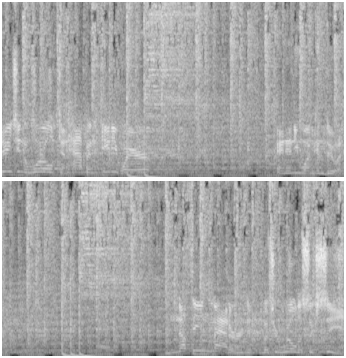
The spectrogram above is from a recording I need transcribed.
changing the world can happen anywhere, and anyone can do it. Nothing mattered but your will to succeed.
